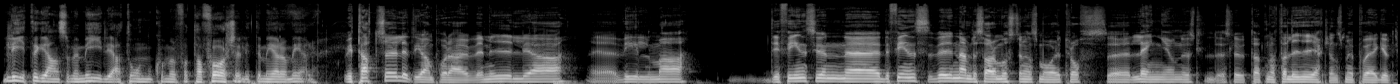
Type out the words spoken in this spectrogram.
Lite grann som Emilia, att hon kommer få ta för sig lite mer och mer. Vi touchar ju lite grann på det här. Emilia, eh, Vilma. Det finns ju en, eh, det finns, vi nämnde Sara Mustonen som har varit proffs eh, länge och nu sl- slutat. Nathalie Eklund som är på väg ut.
